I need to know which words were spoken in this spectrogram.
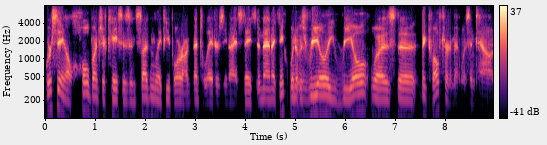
we're seeing a whole bunch of cases and suddenly people are on ventilators in the united states. And then i think when it was really real was the big 12 tournament was in town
